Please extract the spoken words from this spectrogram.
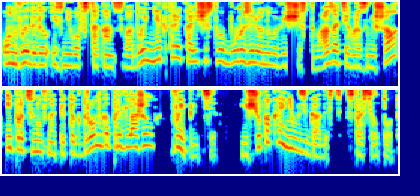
Он выдавил из него в стакан с водой некоторое количество буро-зеленого вещества, затем размешал и, протянув напиток дронга, предложил «выпейте». «Еще какая-нибудь гадость?» – спросил тот.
